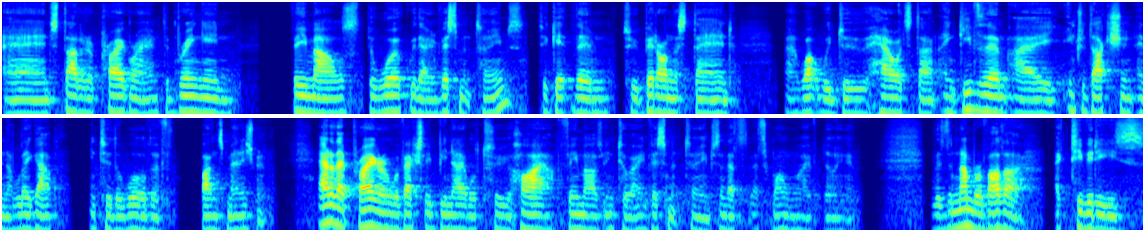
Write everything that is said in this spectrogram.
and started a program to bring in females to work with our investment teams to get them to better understand uh, what we do, how it's done, and give them a introduction and a leg up into the world of funds management. Out of that program, we've actually been able to hire females into our investment teams, and that's, that's one way of doing it. There's a number of other activities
